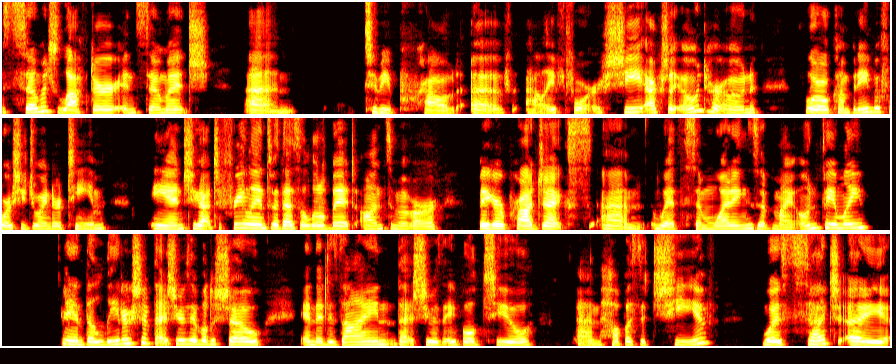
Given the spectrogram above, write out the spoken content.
so much laughter and so much um, to be proud of Allie for. She actually owned her own floral company before she joined our team, and she got to freelance with us a little bit on some of our bigger projects um, with some weddings of my own family. And the leadership that she was able to show and the design that she was able to um, help us achieve was such a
